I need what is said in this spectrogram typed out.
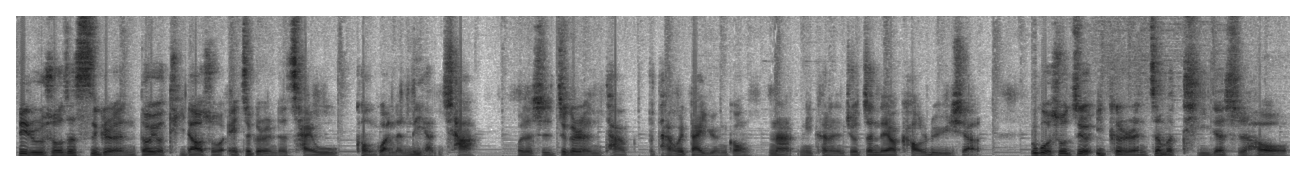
例如说，这四个人都有提到说，哎，这个人的财务控管能力很差，或者是这个人他不太会带员工，那你可能就真的要考虑一下了。如果说只有一个人这么提的时候，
